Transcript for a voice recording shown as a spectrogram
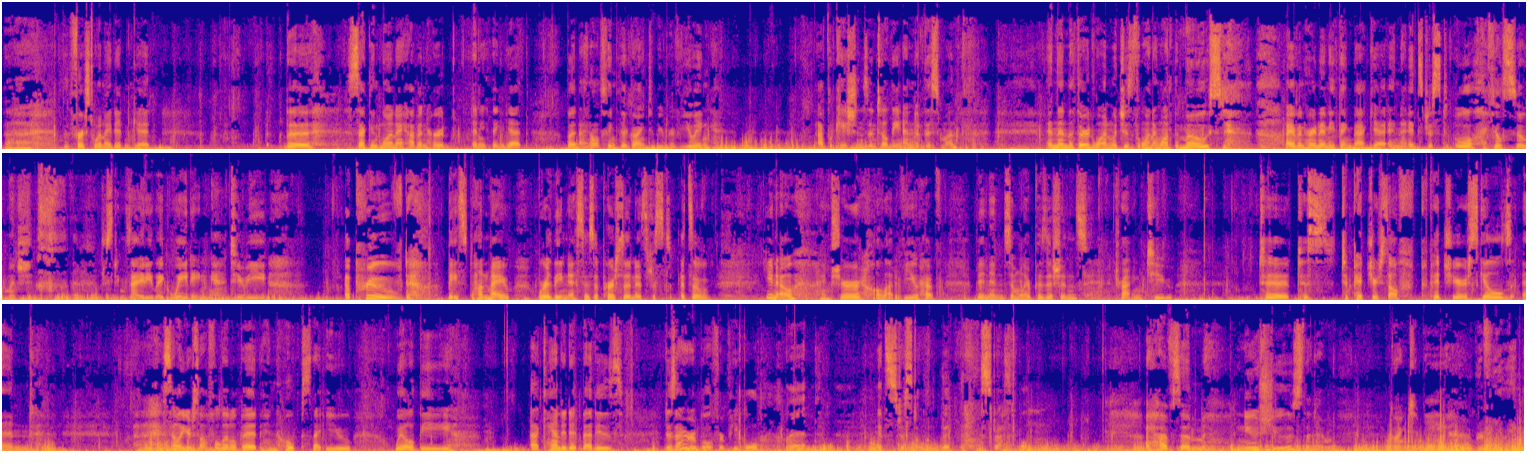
uh, the first one I didn't get the second one, I haven't heard anything yet, but I don't think they're going to be reviewing applications until the end of this month. And then the third one, which is the one I want the most, I haven't heard anything back yet. And it's just, oh, I feel so much just anxiety, like waiting to be approved based on my worthiness as a person. It's just, it's a, you know, I'm sure a lot of you have been in similar positions trying to to to to pitch yourself, pitch your skills and uh, sell yourself a little bit in hopes that you will be a candidate that is desirable for people and it's just a little bit stressful. I have some new shoes that I'm going to be reviewing,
